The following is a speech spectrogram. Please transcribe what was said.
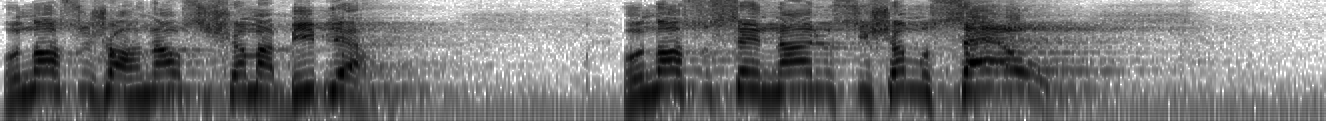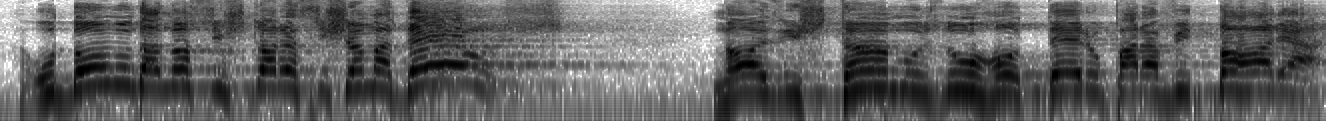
O nosso jornal se chama Bíblia. O nosso cenário se chama o céu. O dono da nossa história se chama Deus. Nós estamos num roteiro para a vitória.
